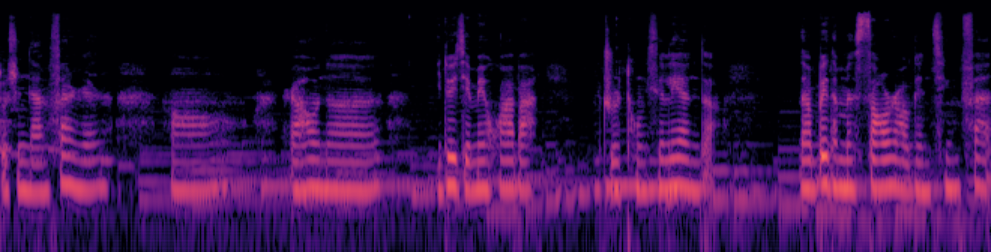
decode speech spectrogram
都是男犯人，嗯，然后呢。一对姐妹花吧，就是同性恋的，那被他们骚扰跟侵犯，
